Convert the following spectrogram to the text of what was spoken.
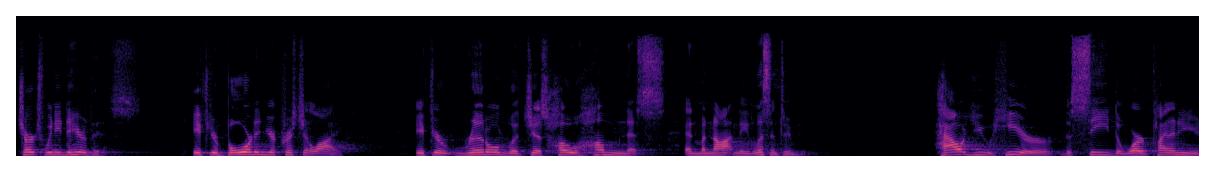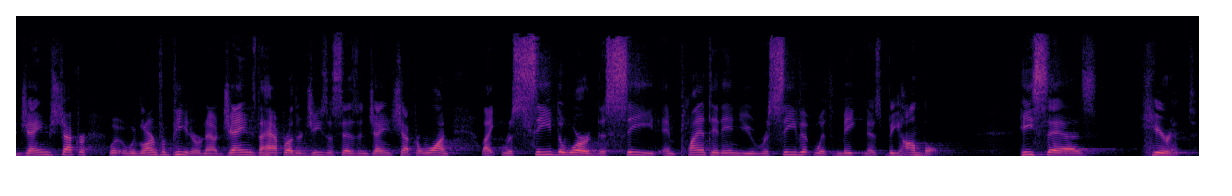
Church, we need to hear this. If you're bored in your Christian life, if you're riddled with just ho humness and monotony, listen to me how you hear the seed, the word planted in you. James chapter, we've learned from Peter. Now, James, the half brother, Jesus says in James chapter 1, like, receive the word, the seed and plant it in you, receive it with meekness, be humble. He says, hear it,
